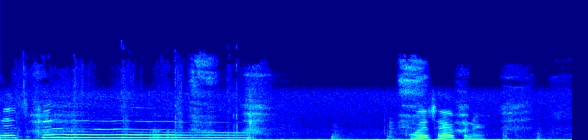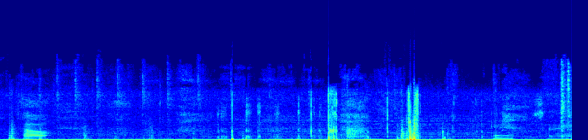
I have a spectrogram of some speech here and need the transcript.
Let's go. What's happening? Oh. Yeah, sorry.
